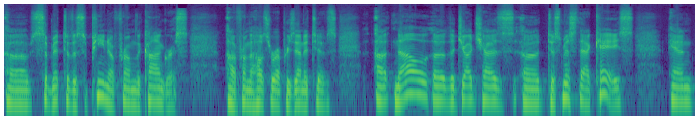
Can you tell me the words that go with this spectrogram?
uh, submit to the subpoena from the Congress, uh, from the House of Representatives? Uh, now uh, the judge has uh, dismissed that case, and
